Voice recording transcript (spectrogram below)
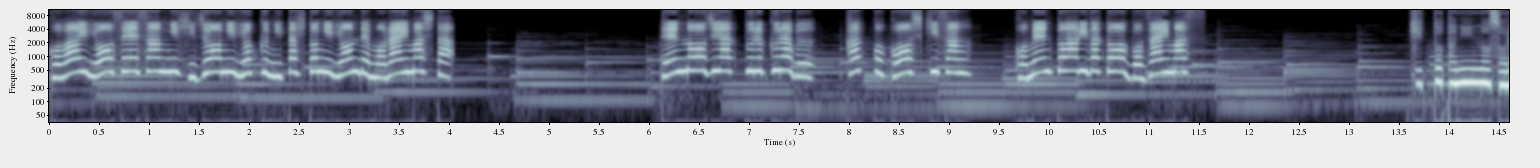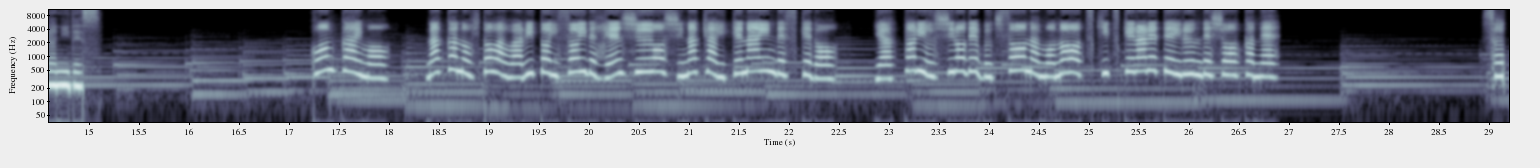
怖い妖精さんに非常によく似た人に読んでもらいました。天王寺アップルクラブ、カッコ公式さん、コメントありがとうございます。きっと他人の空にです。今回も、中の人は割と急いで編集をしなきゃいけないんですけど、やっぱり後ろでぶちそうなものを突きつけられているんでしょうかね。さっ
